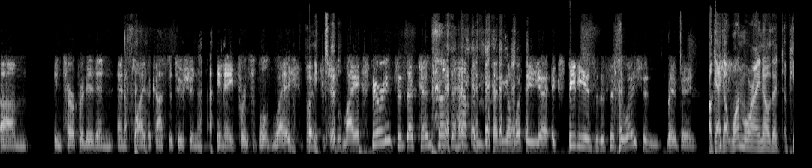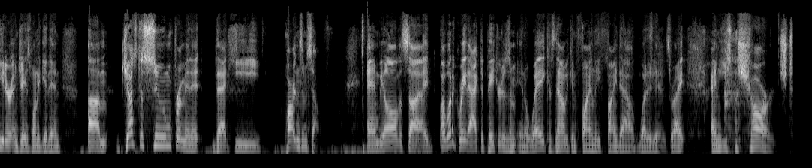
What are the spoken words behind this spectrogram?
um, interpreted and, and applied the Constitution in a principled way. But my experience is that tends not to happen, depending on what the uh, expedience of the situation may be. Okay, I got one more. I know that Peter and James want to get in. Um, just assume for a minute that he pardons himself. And we all decide, well, what a great act of patriotism in a way, because now we can finally find out what it is, right? And he's charged.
